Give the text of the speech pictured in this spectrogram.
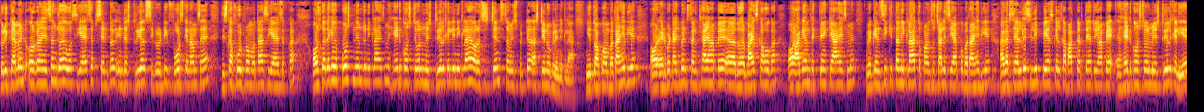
तो रिक्वायरमेंट ऑर्गेनाइजेशन जो है वो CISF central industrial security force के नाम से है, जिसका फुल फॉर्म होता है सीआईएसएफ का। और उसका देखेंगे, पोस्ट नेम जो निकला है, इसमें हेड कांस्टेबल मिनिस्ट्रियल के लिए निकला है और असिस्टेंट सब इंस्पेक्टर अस्टेनो के लिए निकला है। ये तो आपको हम बता ही दिए। और एडवर्टाइजमेंट संख्या यहाँ पे दो हज़ार बाईस का होगा। और आगे हम देखते हैं क्या है इसमें। वैकेंसी कितना निकला है तो पाँच ये आपको बता ही दिए। अगर सैलरी स्लिप पे स्केल का बात करते हैं तो यहाँ पे हेड कांस्टेबल मिनिस्ट्रियल के लिए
